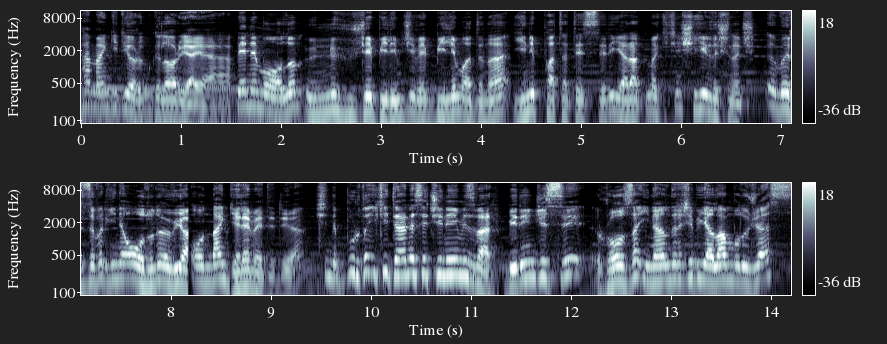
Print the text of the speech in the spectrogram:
Hemen gidiyorum Gloria'ya. Benim oğlum ünlü hücre bilimci ve bilim adına yeni patatesleri yaratmak için şehir dışına çıktı. Ivır zıvır yine oğlunu övüyor. Ondan gelemedi diyor. Şimdi burada iki tane seçeneğimiz var. Birincisi Rose'a inandırıcı bir yalan bulacağız.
